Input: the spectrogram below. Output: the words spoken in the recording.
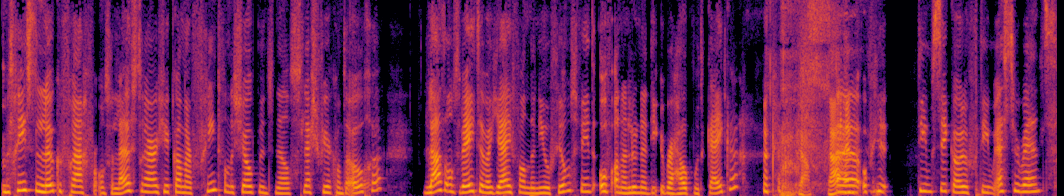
misschien is het een leuke vraag voor onze luisteraars. Je kan naar vriendvandeshow.nl slash vierkante ogen. Laat ons weten wat jij van de nieuwe films vindt. Of Annaluna die überhaupt moet kijken. Ja. Ja, en- Eh, of je team Sicko of team Esther bent.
